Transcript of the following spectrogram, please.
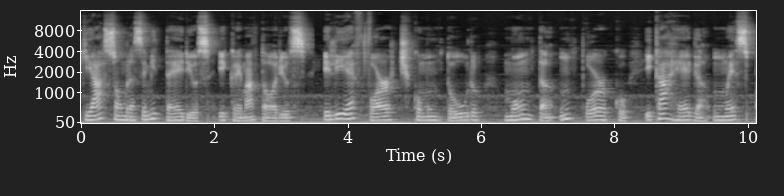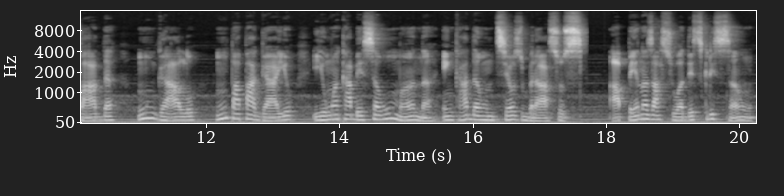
que assombra cemitérios e crematórios. Ele é forte como um touro, monta um porco e carrega uma espada, um galo, um papagaio e uma cabeça humana em cada um de seus braços. Apenas a sua descrição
